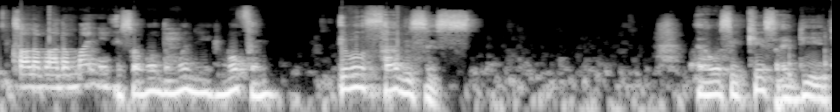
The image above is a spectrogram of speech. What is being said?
It's all about the money. it's about the money, nothing. Even services. There was a case I did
